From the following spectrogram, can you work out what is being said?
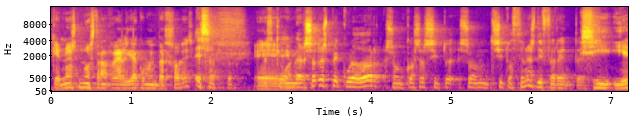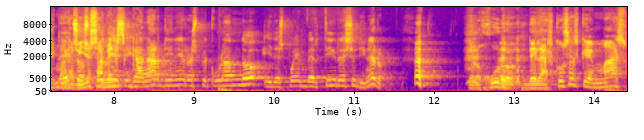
que no es nuestra realidad como inversores. Exacto. Eh, es que bueno. inversor especulador son cosas situ- son situaciones diferentes. Sí, y es de hecho, maravillosamente... puedes ganar dinero especulando y después invertir ese dinero. Te lo juro, de las cosas que más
